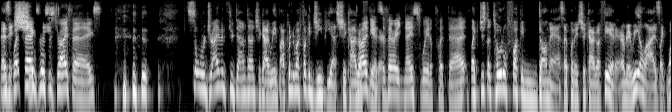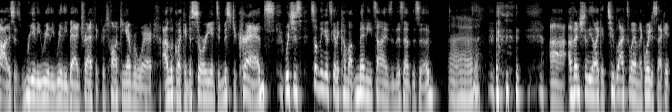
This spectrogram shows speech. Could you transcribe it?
As it Wet fags versus dry fags. So we're driving through downtown Chicago. I put in my fucking GPS, Chicago Dry Theater. it's a very nice way to put that. like just a total fucking dumbass. I put in Chicago Theater. Everybody realized like, wow, this is really, really, really bad traffic. They're honking everywhere. I look like a disoriented Mr. Krabs, which is something that's going to come up many times in this episode. Uh, uh, eventually, like at two blocks away, I'm like, wait a second,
